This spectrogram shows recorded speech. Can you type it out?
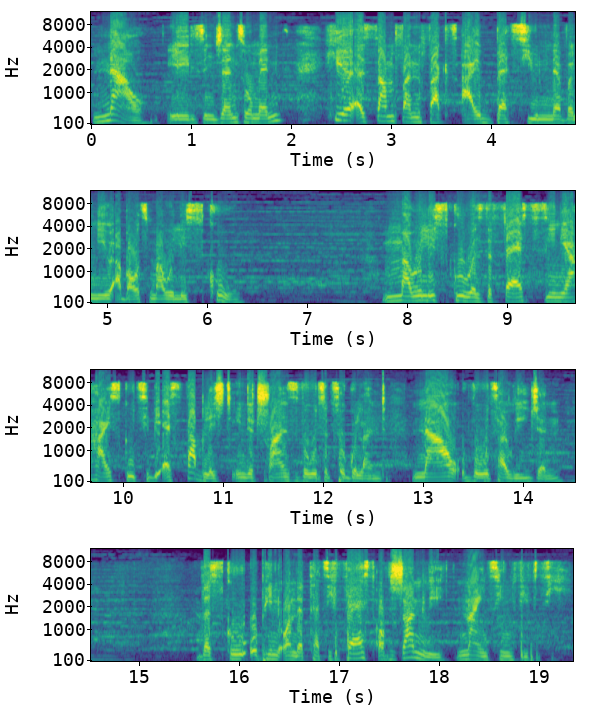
Now, ladies and gentlemen, here are some fun facts I bet you never knew about Mawuli School. Mawuli School was the first senior high school to be established in the Trans-Volta Togoland, now Volta region. The school opened on the 31st of January 1950.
